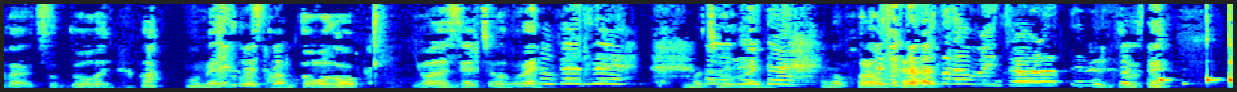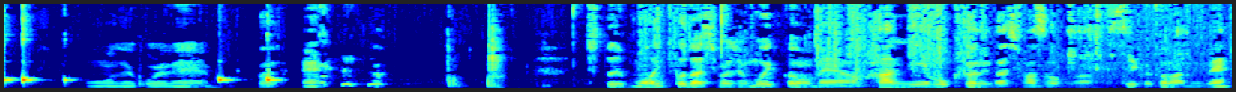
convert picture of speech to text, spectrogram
方は、ちょっとどう、あ、おめでとうさん、どうもどうも。今ですね、ちょうどね、今ちょうどね。あの、コラボさんめっちゃ笑ってる。そうですね。もうね、これね、これね。ちょっともう一個出しましょう。もう一個のね、犯人目標で出しましょうか。せっかくなんでね。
